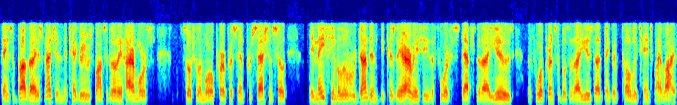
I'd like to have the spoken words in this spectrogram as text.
things above that I just mentioned: integrity, responsibility, higher, more social and moral purpose, and precession. So they may seem a little redundant because they are basically the four steps that I use, the four principles that I use that I think have totally changed my life.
